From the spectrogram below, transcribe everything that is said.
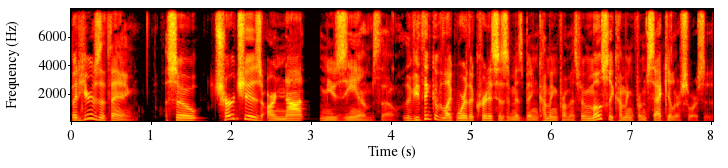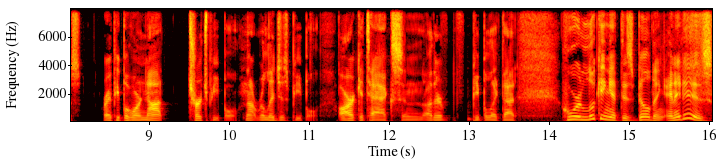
But here's the thing. So churches are not museums, though. If you think of like where the criticism has been coming from, it's been mostly coming from secular sources, right? People who are not church people, not religious people, architects and other people like that, who are looking at this building, and it is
